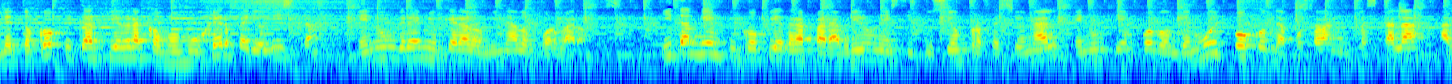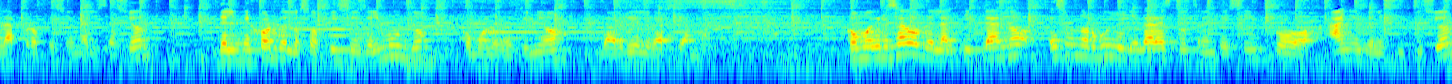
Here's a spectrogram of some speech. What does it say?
le tocó picar piedra como mujer periodista en un gremio que era dominado por varones. Y también picó piedra para abrir una institución profesional en un tiempo donde muy pocos le apostaban en Tlaxcala a la profesionalización del mejor de los oficios del mundo, como lo definió Gabriel García Márquez. Como egresado del Altiplano, es un orgullo llegar a estos 35 años de la institución,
